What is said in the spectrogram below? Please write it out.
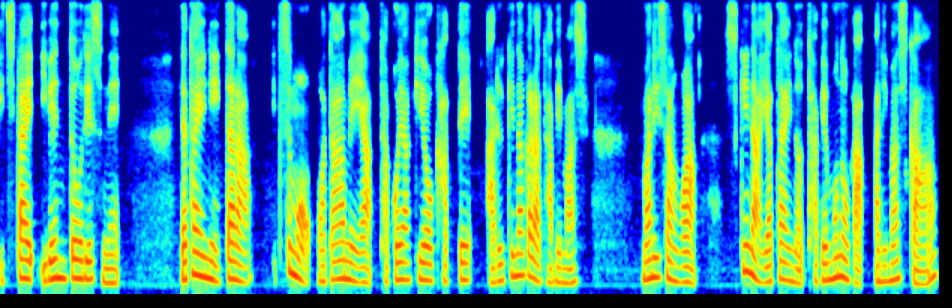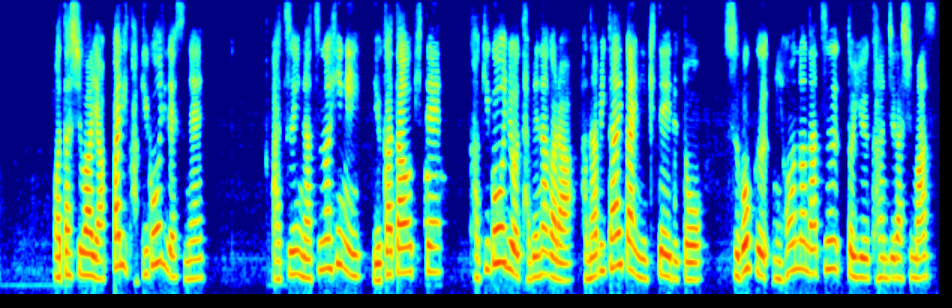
一体イベントですね。屋台に行ったらいつも綿飴やたこ焼きを買って歩きながら食べます。マリさんは好きな屋台の食べ物がありますか？私はやっぱりかき氷ですね。暑い夏の日に浴衣を着てかき氷を食べながら花火大会に来ているとすごく日本の夏という感じがします。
